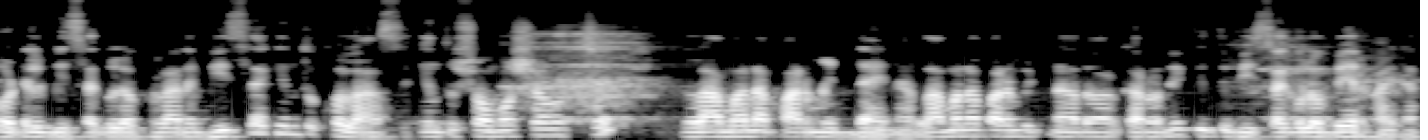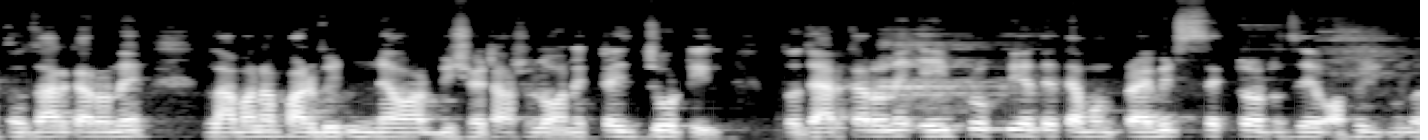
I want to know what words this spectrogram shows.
হোটেল ভিসাগুলো খোলা। নেই ভিসা কিন্তু খোলা আছে, কিন্তু সমস্যা হচ্ছে লামানা পারমিট দেয় না। লামানা পারমিট না দেওয়ার কারণে কিন্তু ভিসাগুলো বের হয় না। তো যার কারণে লামানা পারমিট নেওয়ার বিষয়টা আসলে অনেকটাই জটিল। তো যার কারণে এই প্রক্রিয়াতে তেমন প্রাইভেট সেক্টর যে অফিসগুলো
